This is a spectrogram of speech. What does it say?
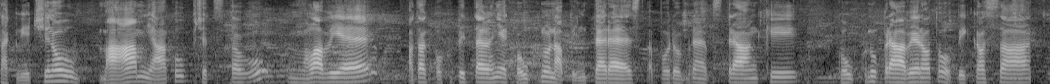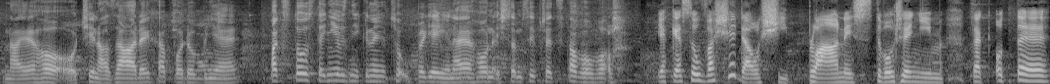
tak většinou mám nějakou představu v hlavě a tak pochopitelně kouknu na Pinterest a podobné stránky, kouknu právě na toho Picasa, na jeho oči na zádech a podobně. Pak z toho stejně vznikne něco úplně jiného, než jsem si představovala. Jaké jsou vaše další plány s tvořením? Tak od té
